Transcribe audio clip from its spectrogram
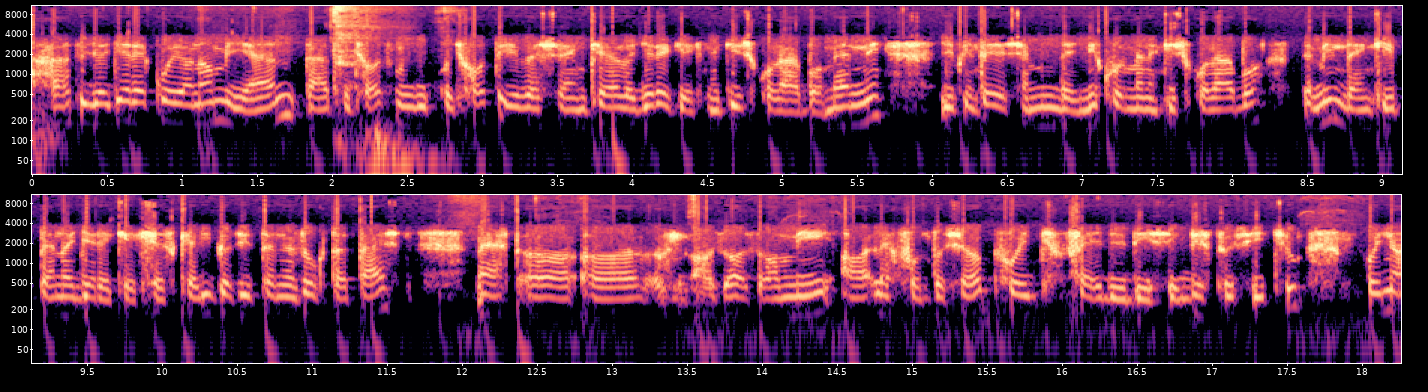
Hát ugye a gyerek olyan, amilyen, tehát hogyha azt mondjuk, hogy hat évesen kell a gyerekeknek iskolába menni, egyébként teljesen mindegy, mikor mennek iskolába, de mindenképpen a gyerekekhez kell igazítani az oktatást, mert a, a, az az, ami a legfontosabb, hogy fejlődését biztosítsuk, hogy ne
